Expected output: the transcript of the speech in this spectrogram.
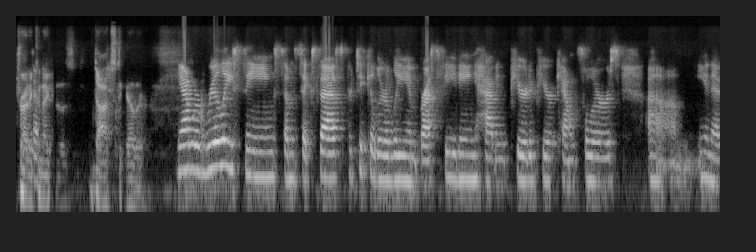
try to connect those dots together. Yeah, we're really seeing some success, particularly in breastfeeding, having peer to peer counselors. Um, you know,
